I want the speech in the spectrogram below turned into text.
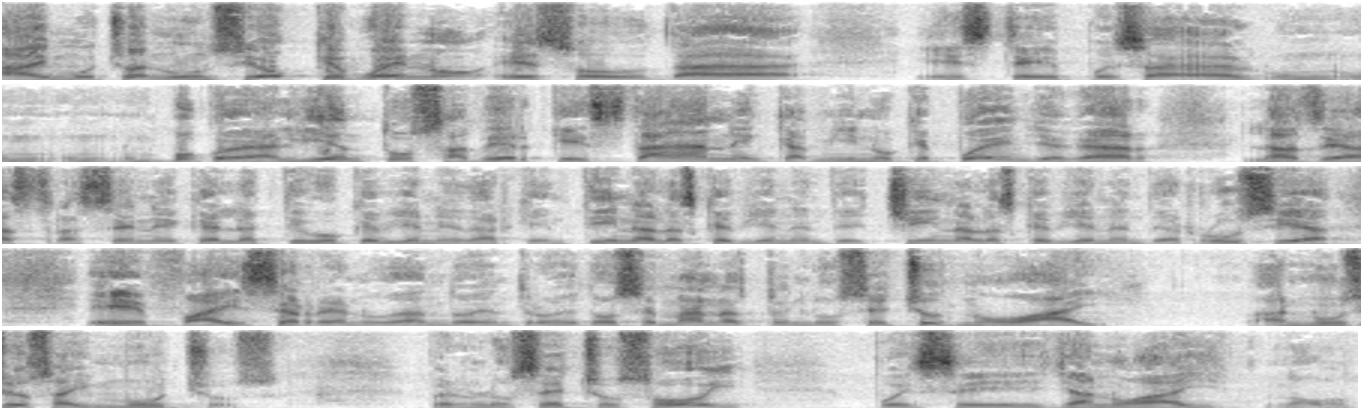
Hay mucho anuncio, qué bueno, eso da este, pues un, poco de aliento, saber que están en camino, que pueden llegar las de AstraZeneca, el activo que viene de Argentina, las que vienen de China, las que vienen de Rusia, eh, Pfizer reanudando dentro de dos semanas, pues en los hechos no hay. Anuncios hay muchos, pero en los hechos hoy pues eh, ya no hay, ¿no?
